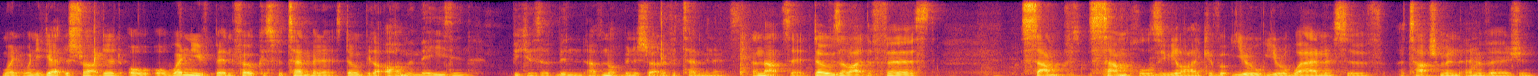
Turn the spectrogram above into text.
when, when you get distracted or, or when you've been focused for 10 minutes, don't be like, oh, I'm amazing because I've been I've not been distracted for 10 minutes. And that's it. Those are like the first sam- samples, if you like, of your, your awareness of attachment and aversion.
